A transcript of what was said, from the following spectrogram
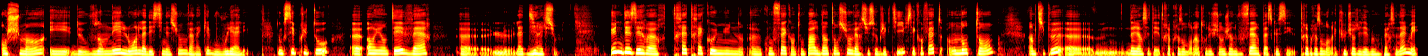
en chemin et de vous emmener loin de la destination vers laquelle vous voulez aller. Donc c'est plutôt orienté vers la direction. Une des erreurs très très communes euh, qu'on fait quand on parle d'intention versus objectif, c'est qu'en fait on entend un petit peu, d'ailleurs c'était très présent dans l'introduction que je viens de vous faire parce que c'est très présent dans la culture du développement personnel, mais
